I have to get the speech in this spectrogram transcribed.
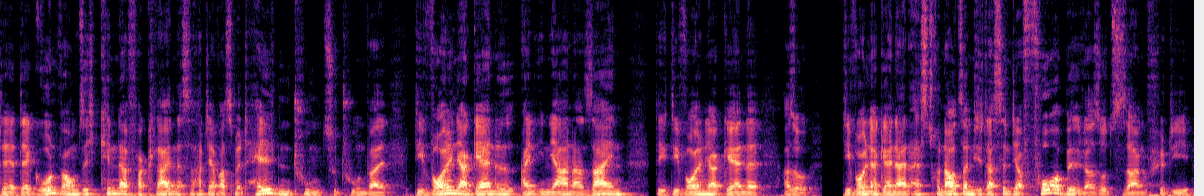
der, der Grund, warum sich Kinder verkleiden, das hat ja was mit Heldentum zu tun, weil die wollen ja gerne ein Indianer sein, die, die wollen ja gerne, also die wollen ja gerne ein Astronaut sein, die, das sind ja Vorbilder sozusagen für die.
